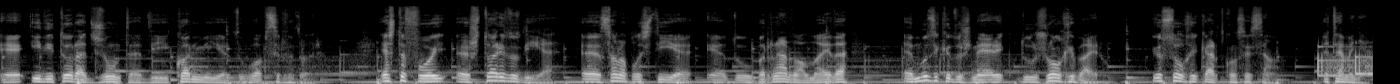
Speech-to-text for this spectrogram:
é editora adjunta de Economia do Observador. Esta foi a história do dia. A sonoplastia é do Bernardo Almeida a música do genérico do João Ribeiro. Eu sou o Ricardo Conceição. Até amanhã.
